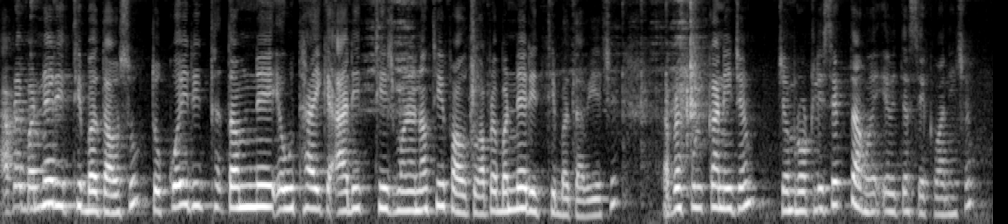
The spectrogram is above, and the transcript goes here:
આપણે બંને રીતથી બતાવશું. તો કોઈ રીત તમને એવું થાય કે આ રીતથી જ મને નથી ફાવતું, આપણે બંને રીતથી બતાવીએ છીએ. આપણે ફુલકાની જેમ જેમ રોટલી શેકતા હોય એવી રીતે શેકવાની છે.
